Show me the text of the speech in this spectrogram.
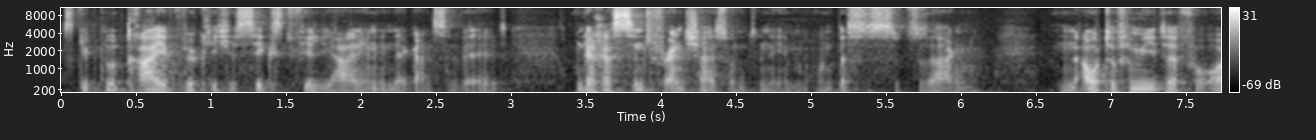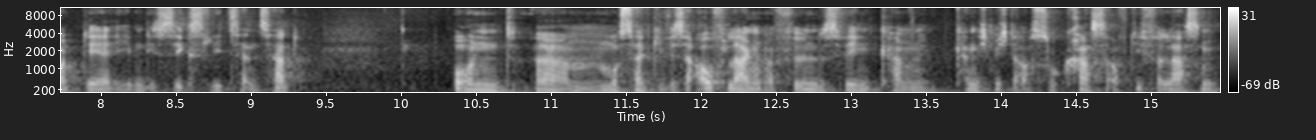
es gibt nur drei wirkliche Sixt-Filialen in der ganzen Welt. Und der Rest sind Franchise-Unternehmen. Und das ist sozusagen ein Autovermieter vor Ort, der eben die Sixt-Lizenz hat und ähm, muss halt gewisse Auflagen erfüllen. Deswegen kann, kann ich mich da auch so krass auf die verlassen.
